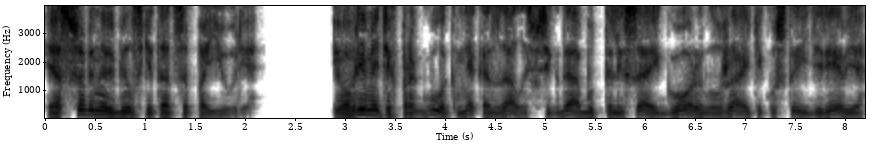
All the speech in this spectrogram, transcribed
и особенно любил скитаться по Юре. И во время этих прогулок мне казалось всегда, будто леса и горы, лужайки, кусты и деревья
